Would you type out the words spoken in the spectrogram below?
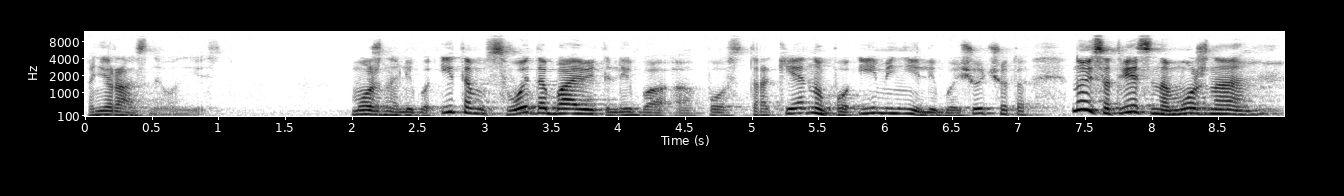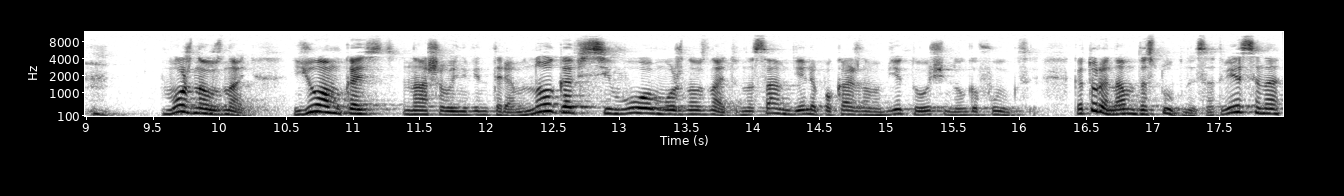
Они разные, он есть. Можно либо item свой добавить, либо а, по строке, ну по имени, либо еще что-то. Ну и соответственно можно, можно узнать, емкость нашего инвентаря, много всего можно узнать. Тут на самом деле по каждому объекту очень много функций, которые нам доступны. Соответственно,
